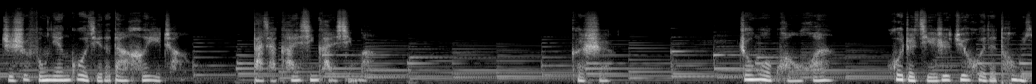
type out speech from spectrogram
只是逢年过节的大喝一场，大家开心开心嘛。可是，周末狂欢，或者节日聚会的痛饮，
